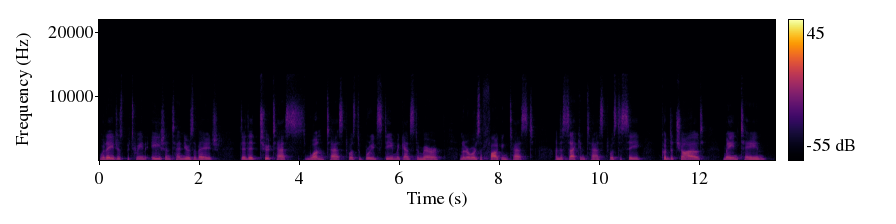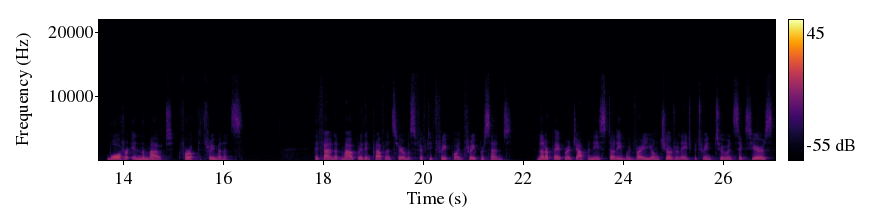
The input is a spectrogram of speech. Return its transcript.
with ages between 8 and 10 years of age. They did two tests. One test was to breathe steam against a mirror, in other words, a fogging test and the second test was to see could the child maintain water in the mouth for up to three minutes. They found that mouth breathing prevalence here was 53.3%. Another paper, a Japanese study with very young children aged between 2 and 6 years,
